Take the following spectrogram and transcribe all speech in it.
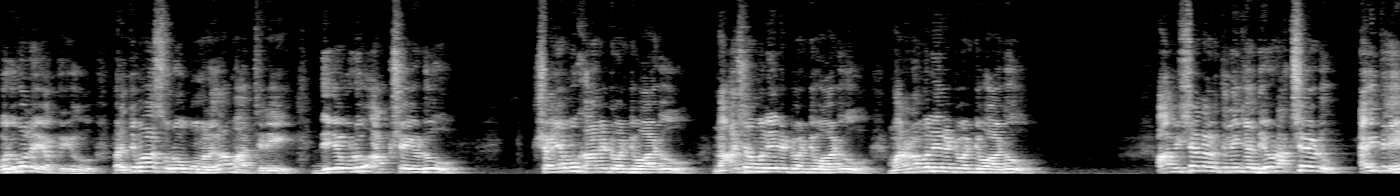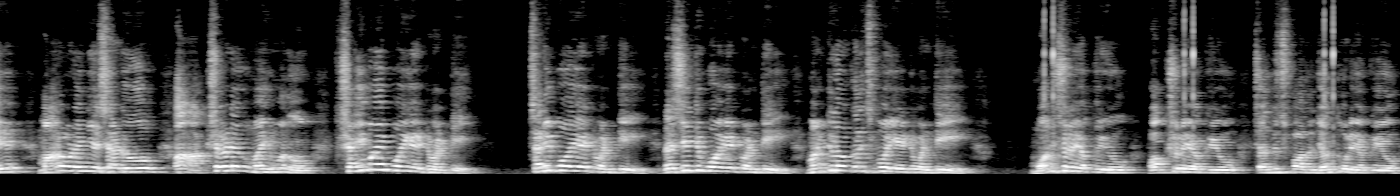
పురుగుల యొక్కయు ప్రతిమా స్వరూపములుగా మార్చిరి. దేవుడు అక్షయుడు. క్షయము కానటువంటి వాడు నాశము లేనటువంటి వాడు మరణము లేనటువంటి వాడు. ఆ విషయాన్ని నాకు తెలియజే దేవుడు అక్షయుడు. అయితే మానవుడు ఏం చేశాడు? ఆ అక్షయుడు మహిమను క్షయమైపోయేటువంటి చనిపోయేటువంటి నశించిపోయేటువంటి మట్టిలో కలిసిపోయేటువంటి మనుషుల యొక్కయు పక్షుల యొక్కయు చతుష్పాద జంతువుల యొక్కయు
